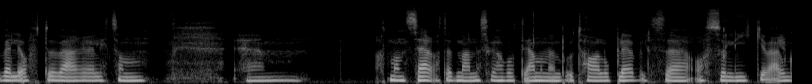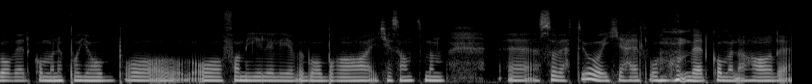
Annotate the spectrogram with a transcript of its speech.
veldig ofte være litt sånn um, At man ser at et menneske har gått gjennom en brutal opplevelse, og så likevel går vedkommende på jobb, og, og familielivet går bra, ikke sant. Men så vet du jo ikke helt hvordan vedkommende har det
